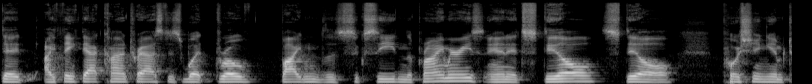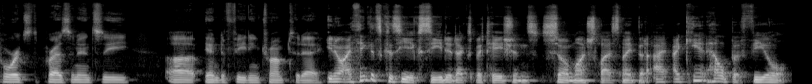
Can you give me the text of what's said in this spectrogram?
that I think that contrast is what drove Biden to succeed in the primaries, and it's still still pushing him towards the presidency uh, and defeating Trump today. You know, I think it's because he exceeded expectations so much last night, but I, I can't help but feel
